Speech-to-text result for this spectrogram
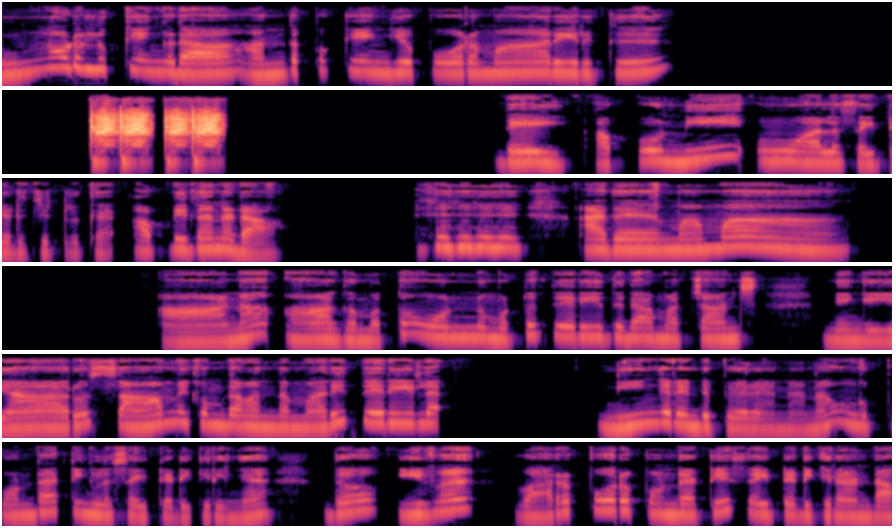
உன்னோட லுக் எங்கடா? அந்த பக்கம் எங்கேயோ போற மாதிரி இருக்கு. டேய் அப்போ நீ உன் ஆளை சைட் அடிச்சிட்டு இருக்க. அப்படிதானடா? அது மாமா ஆனா ஆக மொத்தம் ஒன்று மட்டும் தெரியுதுடா மச்சான்ஸ். நீங்க யாரும் சாமி கும்பிட வந்த மாதிரி தெரியல. நீங்க ரெண்டு பேரும் என்னன்னா உங்க பொண்டாட்டிங்களை சைட் அடிக்கிறீங்க. தோ இவன் வரப்போற பொண்டாட்டியே சைட் அடிக்கிறான்டா.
